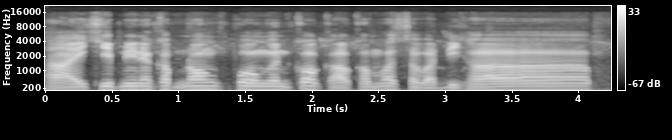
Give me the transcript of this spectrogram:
ท้ายคลิปนี้นะครับ น้องโพเงินก็กล่าวคำว่าสวัสดีครับ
